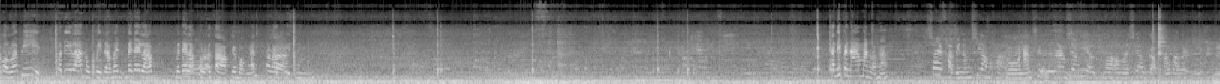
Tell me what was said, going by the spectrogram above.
กบอกแล้วพี่พอดีร้านหนูปิดอะไม่ไม่ได้รับ ไม่ได้รับโทรศัพท์แกบอกงั้นถ้าร้านปิดอืมอันนี้เป็นน้ำมันเหรอคะใช่ค่ะเป็นน้ำเชื่อมค่ะ โอ้น้ำเชื่อมเชื่อมที่เราเอามาเชื่อมกับมะพร้าวกะทิอื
